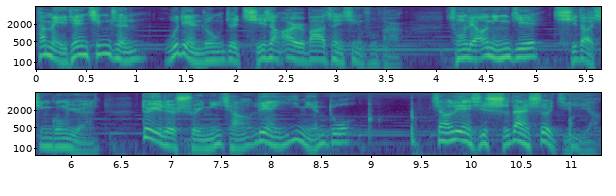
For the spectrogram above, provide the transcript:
他每天清晨五点钟就骑上二十八寸幸福牌，从辽宁街骑到新公园。对着水泥墙练一年多，像练习实弹射击一样，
